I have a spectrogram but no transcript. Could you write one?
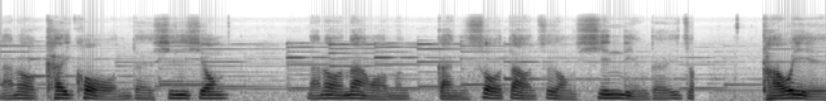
然后开阔我们的心胸，然后让我们。感受到这种心灵的一种陶冶。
